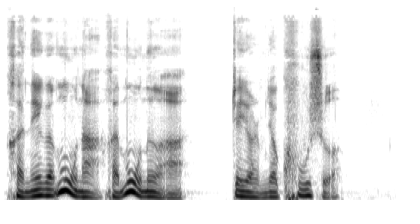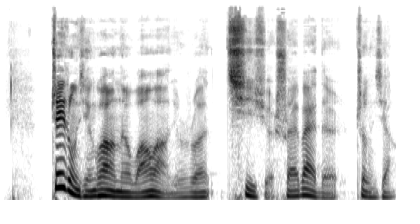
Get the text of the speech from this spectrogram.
很那个木讷，很木讷啊，这叫什么叫枯舌？这种情况呢，往往就是说气血衰败的症象，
